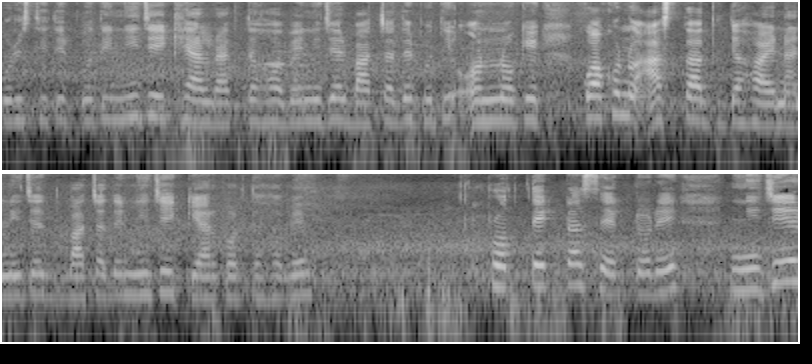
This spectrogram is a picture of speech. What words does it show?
পরিস্থিতির প্রতি নিজেই খেয়াল রাখতে হবে। নিজের বাচ্চাদের প্রতি অন্যকে কখনো আস্থা দিতে হয় না নিজের বাচ্চাদের নিজেই কেয়ার করতে হবে। প্রত্যেকটা সেক্টরে নিজের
